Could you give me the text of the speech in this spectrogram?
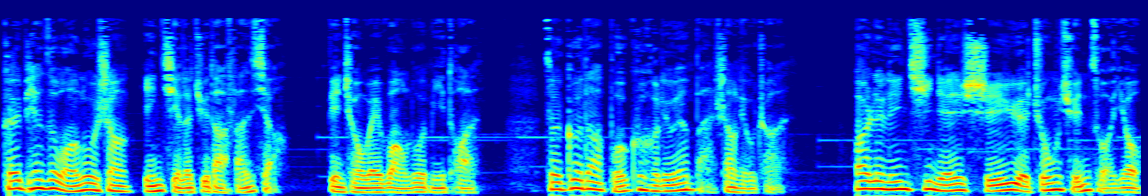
该片在网络上引起了巨大反响，并成为网络谜团。在各大博客和留言板上流传。二零零七年十一月中旬左右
